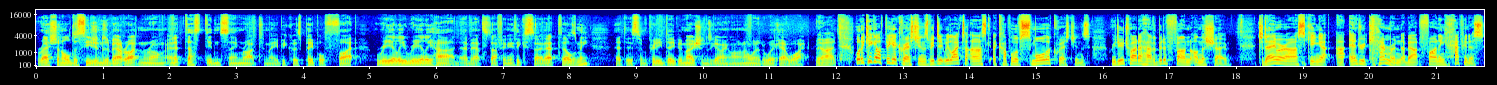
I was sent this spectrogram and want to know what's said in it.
rational decisions about right and wrong. And it just didn't seem right to me because people fight really, really hard about stuff in ethics. So that tells me that there's some pretty deep emotions going on, and I wanted to work out why. Right. Well, to kick off bigger questions, we, do, we like to ask a couple of smaller questions. We do try to have a bit of fun on the show. Today, we're asking uh, uh, Andrew Cameron about finding happiness.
